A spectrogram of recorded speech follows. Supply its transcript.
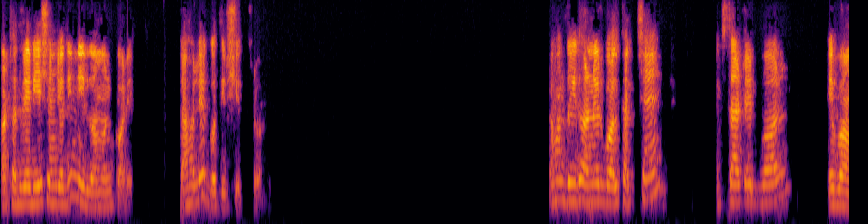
অর্থাৎ রেডিয়েশন যদি নির্গমন করে, তাহলে গতির সূত্র। তখন দুই ধরনের বল থাকছে এক্সার্টেড বল এবং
